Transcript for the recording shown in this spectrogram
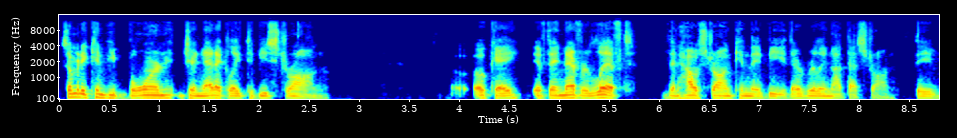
somebody can be born genetically to be strong. Okay, if they never lift, then how strong can they be? They're really not that strong. They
